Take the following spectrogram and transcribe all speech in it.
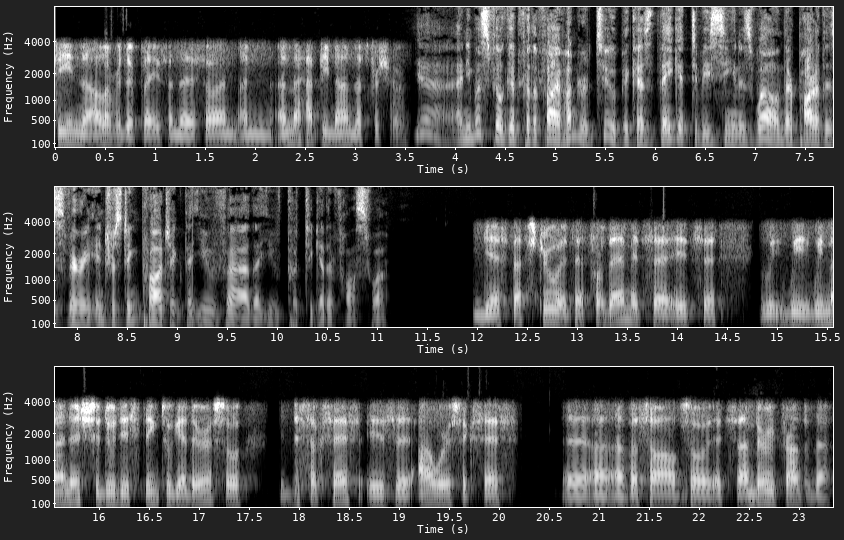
seen all over the place. And uh, so I'm, I'm, I'm a happy man, that's for sure. Yeah, and you must feel good for the 500 too, because they get to be seen as well, and they're part of this very interesting project that you've uh, that you've put together, François. Yes, that's true. It's, uh, for them, it's uh, it's uh, we, we we managed to do this thing together. So the success is our success of us all. So it's I'm very proud of that.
